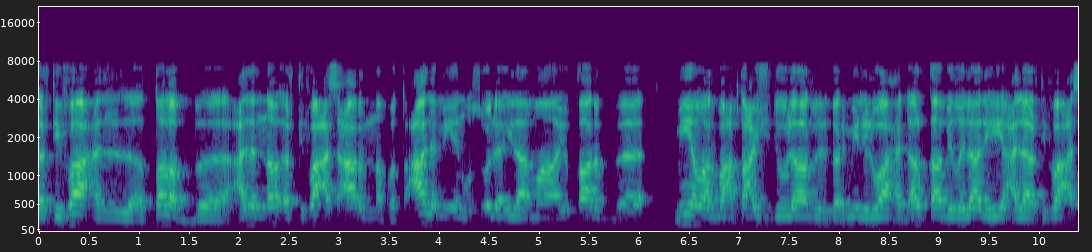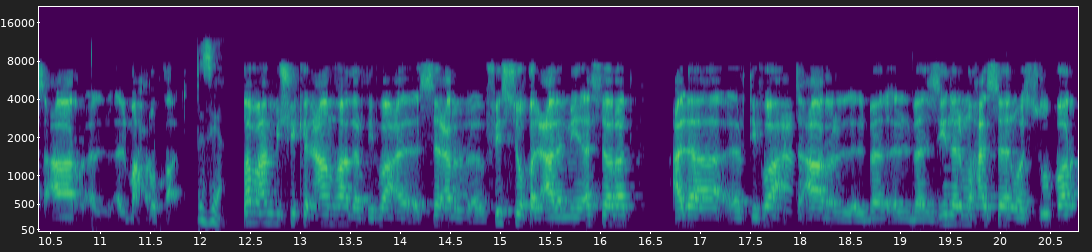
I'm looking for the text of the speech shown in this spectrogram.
ارتفاع الطلب آه، على ارتفاع أسعار النفط عالميا وصوله إلى ما يقارب آه، 114 دولار للبرميل الواحد ألقى بظلاله على ارتفاع أسعار المحروقات. زين. طبعا بشكل عام هذا ارتفاع السعر في السوق العالمية أثرت على ارتفاع أسعار الب- البنزين المحسن والسوبر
